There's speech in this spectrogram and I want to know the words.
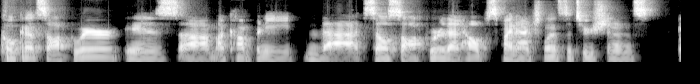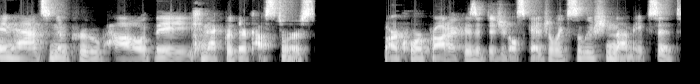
Coconut Software is um, a company that sells software that helps financial institutions enhance and improve how they connect with their customers. Our core product is a digital scheduling solution that makes it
